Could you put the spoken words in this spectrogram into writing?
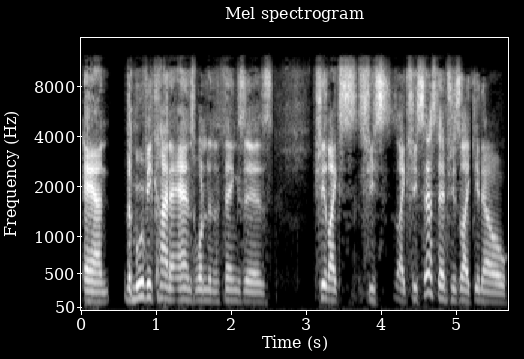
And the movie kind of ends. One of the things is she like she's like she says to him she's like you know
